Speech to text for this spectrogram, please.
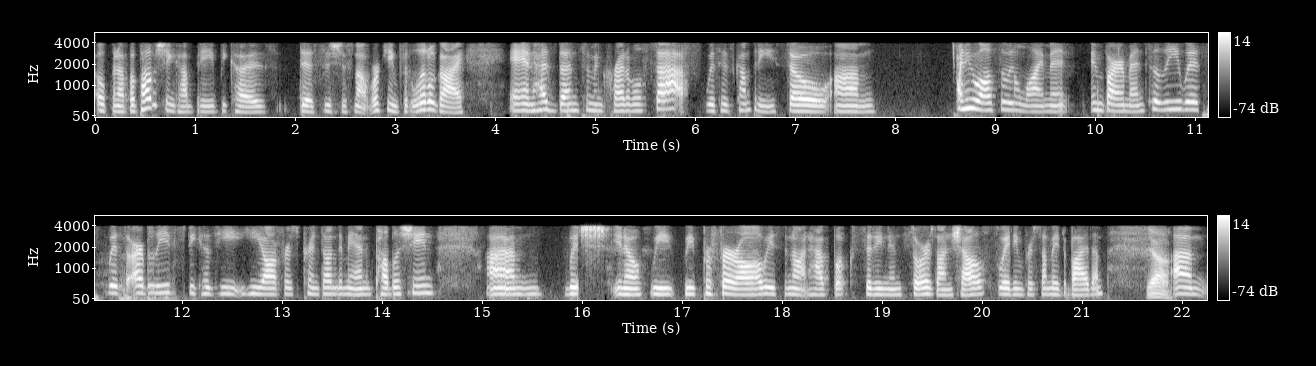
open up a publishing company because this is just not working for the little guy," and has done some incredible stuff with his company. So, um, and who also in alignment environmentally with with our beliefs because he he offers print on demand publishing um which you know, we we prefer always to not have books sitting in stores on shelves waiting for somebody to buy them. Yeah. Um,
